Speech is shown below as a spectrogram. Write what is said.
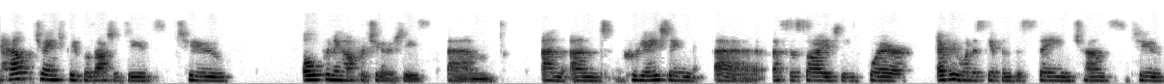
help change people's attitudes to opening opportunities um, and and creating uh, a society where everyone is given the same chance to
